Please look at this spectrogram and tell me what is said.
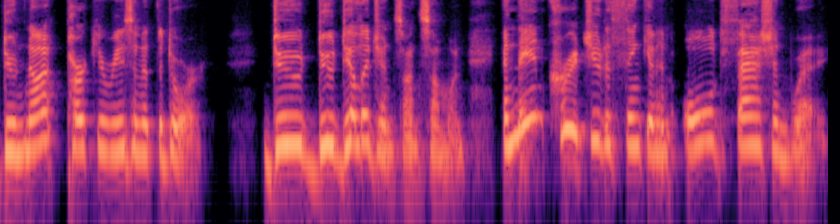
do not park your reason at the door. Do due diligence on someone. And they encourage you to think in an old fashioned way.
